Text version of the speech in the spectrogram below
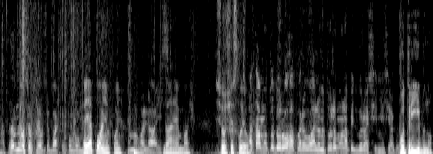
на. Та воно все, все, все, бачите, поломано. Та я поняв, поняв. Воно валяється. Да, я бачу. Все, щасливо. А там ото дорога перевалена, теж можна підбирати чи ні? Як, ви? Потрібно.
